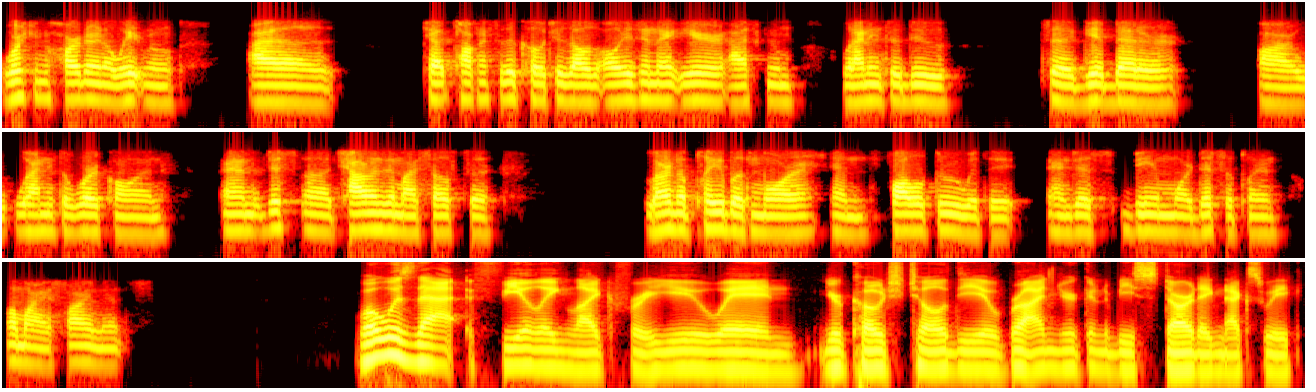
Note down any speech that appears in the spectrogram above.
working harder in a weight room. I kept talking to the coaches. I was always in their ear, asking them what I need to do to get better or what I need to work on and just uh, challenging myself to learn the playbook more and follow through with it and just being more disciplined on my assignments. What was that feeling like for you when your coach told you, Brian, you're going to be starting next week?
